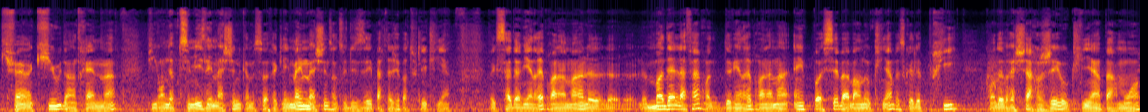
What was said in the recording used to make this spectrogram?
qui fait un queue d'entraînement, puis on optimise les machines comme ça. Fait que les mêmes machines sont utilisées, partagées par tous les clients. Fait que ça deviendrait probablement, le, le, le modèle d'affaires deviendrait probablement impossible à vendre aux clients parce que le prix qu'on devrait charger aux clients par mois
